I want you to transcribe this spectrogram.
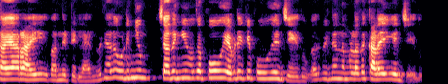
തയ്യാറായി വന്നിട്ടില്ലായിരുന്നു. പിന്നെ അത് ഒടിഞ്ഞും ചതങ്ങിയും ഒക്കെ പോവുകയും എവിടേക്ക് പോവുകയും ചെയ്തു. അത് പിന്നെ നമ്മളത് കളയുകയും ചെയ്തു.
